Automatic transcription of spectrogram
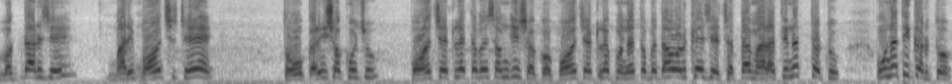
વગદાર છે મારી પહોંચ છે તો હું કરી શકું છું. પહોંચ એટલે તમે સમજી શકો. પહોંચ એટલે મને તો બધા ઓળખે છે, છતાં મારાથી નથી થતું. હું નથી કરતો.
